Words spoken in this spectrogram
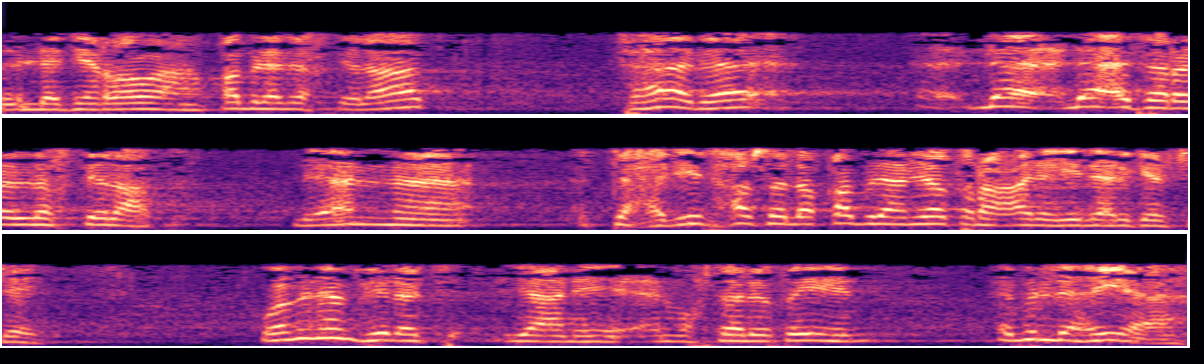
الذي رواه قبل الاختلاط فهذا لا لا أثر للاختلاط لأن التحديث حصل قبل أن يطرأ عليه ذلك الشيء. ومن أمثلة يعني المختلطين ابن لهيعة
